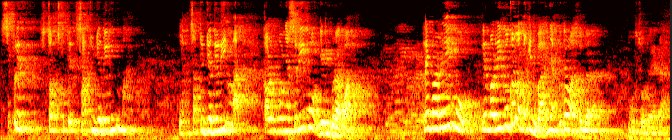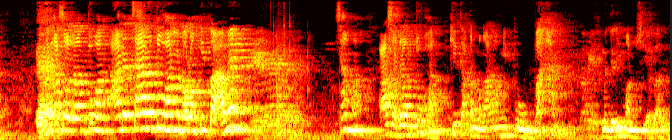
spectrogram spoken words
split, stok split satu jadi lima. Lah satu jadi lima. Kalau punya seribu jadi berapa? Lima ribu. Lima ribu kan makin banyak, betul nggak saudara? Oh saudara. Jadi asal dalam Tuhan ada cara Tuhan menolong kita. Amin. Sama. Asal dalam Tuhan kita akan mengalami perubahan menjadi manusia baru.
